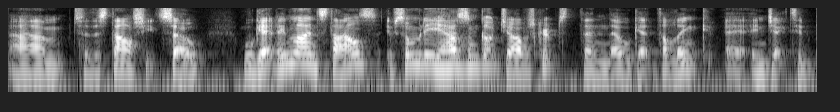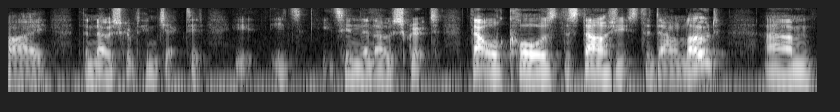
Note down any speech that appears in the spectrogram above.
um, to the style sheet. So we'll get inline styles. If somebody hasn't got JavaScript, then they'll get the link uh, injected by the NoScript injected. It, it's, it's in the NoScript. That will cause the style sheets to download. Um,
